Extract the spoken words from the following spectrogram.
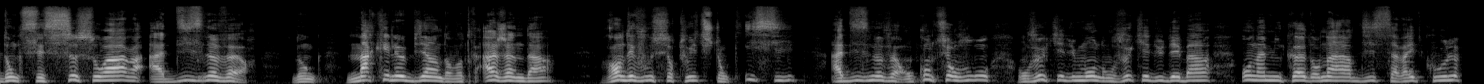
donc c'est ce soir à 19h. Donc marquez-le bien dans votre agenda. Rendez-vous sur Twitch, donc ici à 19h. On compte sur vous. On veut qu'il y ait du monde, on veut qu'il y ait du débat. On a mis code, on a hard ça va être cool.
